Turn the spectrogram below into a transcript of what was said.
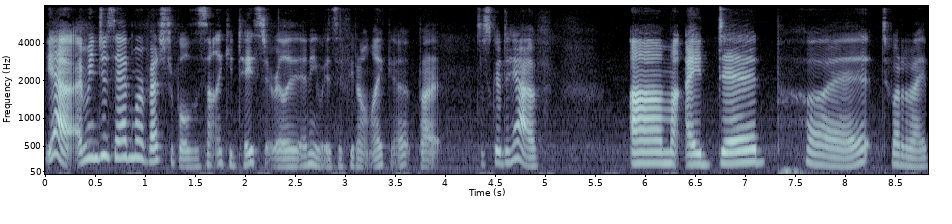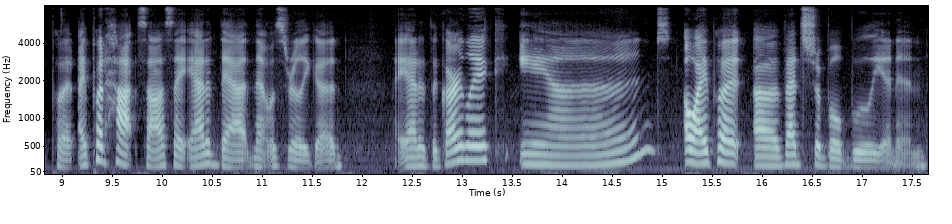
yeah, I mean, just add more vegetables. It's not like you taste it really, anyways, if you don't like it, but just good to have. Um, I did put what did I put? I put hot sauce. I added that, and that was really good. I added the garlic and oh, I put uh, vegetable bouillon in.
